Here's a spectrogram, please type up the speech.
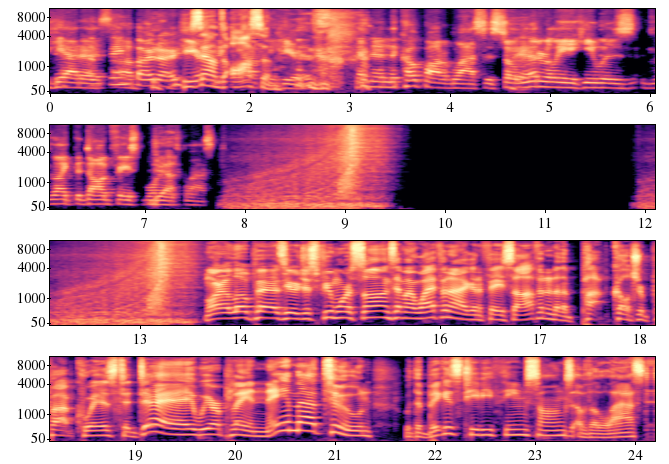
he had a, I've seen a photos. He sounds that came up to awesome. here, and then the Coke bottle glasses. So Yeah. literally, he was like the dog faced boy Yeah. with glasses. Mario Lopez here. Just a few more songs that my wife and I are going to face off in another pop culture pop quiz. Today, we are playing Name That Tune with the biggest TV theme songs of the last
